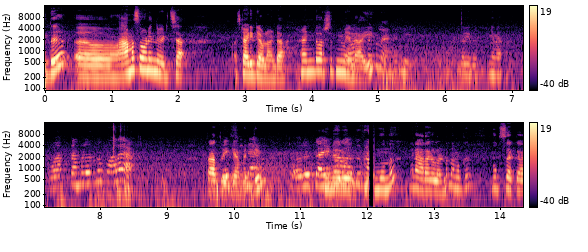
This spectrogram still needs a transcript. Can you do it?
ഇത് ആമസോണിൽ നിന്ന് മേടിച്ച സ്റ്റഡി ടേബിളാണ് രണ്ട് വർഷത്തിന് മേലായി. ഇത് ഇങ്ങനെ പറ്റും. പിന്നെ ഒരു മൂന്ന് ഇങ്ങനെ അറകളുണ്ട്. നമുക്ക് ബുക്സ് ഒക്കെ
